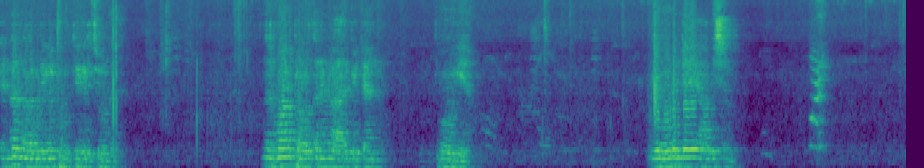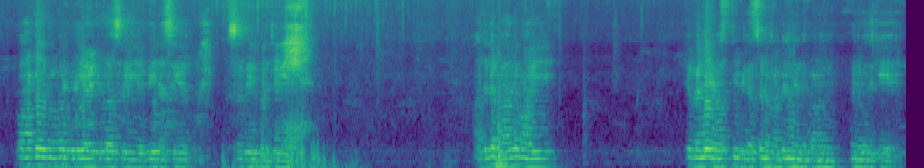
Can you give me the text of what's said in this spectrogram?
ടെൻഡർ നടപടികൾ പൂർത്തീകരിച്ചുകൊണ്ട് നിർമ്മാണ പ്രവർത്തനങ്ങൾ ആരംഭിക്കാൻ പോവുകയാണ്. ഈ റോഡിന്റെ ആവശ്യം വാർഡ് മെമ്പർ കൂടിയായിട്ടുള്ള ശ്രീ എം ബി നസീർ ശ്രദ്ധയിൽപ്പെടുത്തുകയും അതിന്റെ ഭാഗമായി എം എൽ എ ആസ്തി വികസന ഫണ്ടിൽ നിന്ന് പണം അനുവദിക്കുകയായിരുന്നു.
